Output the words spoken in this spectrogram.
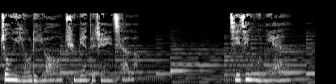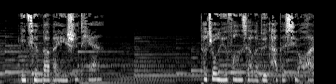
终于有理由去面对这一切了。接近五年，一千八百一十天，他终于放下了对他的喜欢，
